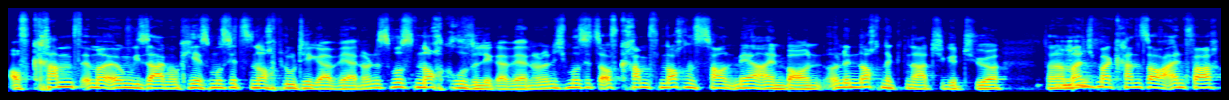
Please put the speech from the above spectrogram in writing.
auf Krampf immer irgendwie sagen, okay, es muss jetzt noch blutiger werden und es muss noch gruseliger werden und ich muss jetzt auf Krampf noch einen Sound mehr einbauen und noch eine knatschige Tür, sondern mhm. manchmal kann es auch einfach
